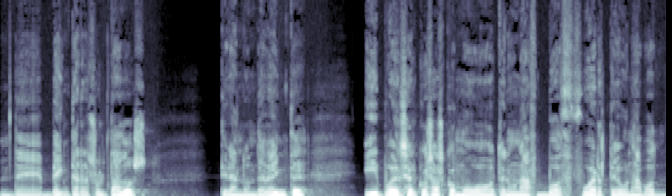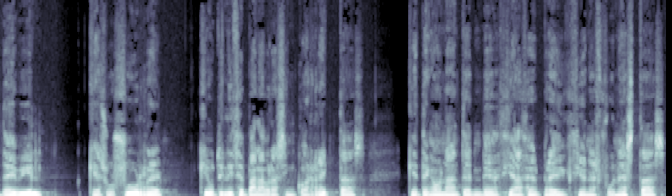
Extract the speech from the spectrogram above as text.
de 20 resultados, tirando un de 20, y pueden ser cosas como tener una voz fuerte o una voz débil, que susurre, que utilice palabras incorrectas, que tenga una tendencia a hacer predicciones funestas,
